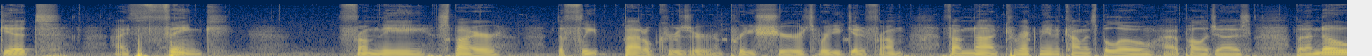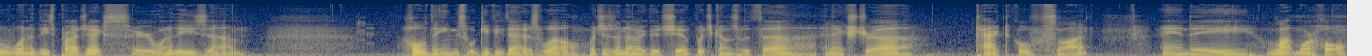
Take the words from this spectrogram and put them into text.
get, I think, from the Spire, the fleet battle cruiser. I'm pretty sure it's where you get it from. If I'm not, correct me in the comments below. I apologize. But I know one of these projects or one of these um, holdings will give you that as well, which is another good ship, which comes with uh, an extra tactical slot. and a lot more hull.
